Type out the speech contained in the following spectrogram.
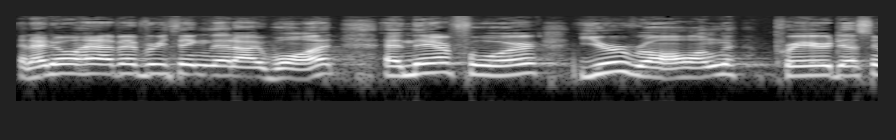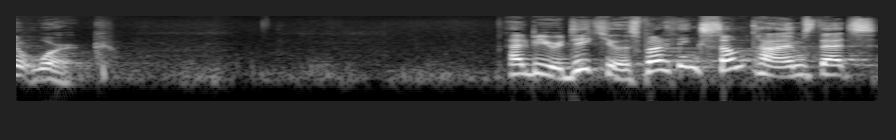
and I don't have everything that I want, and therefore, you're wrong, prayer doesn't work. That'd be ridiculous, but I think sometimes that's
